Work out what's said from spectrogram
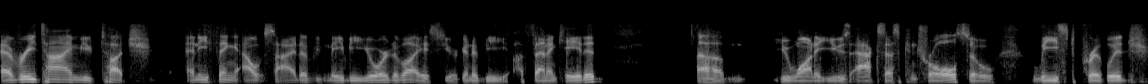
every time you touch anything outside of maybe your device, you're going to be authenticated. Um, you want to use access control, so least privilege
